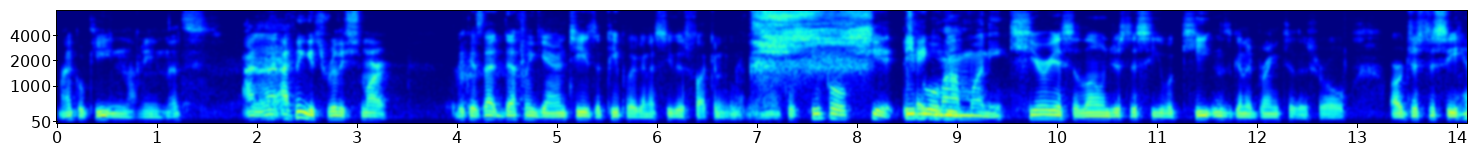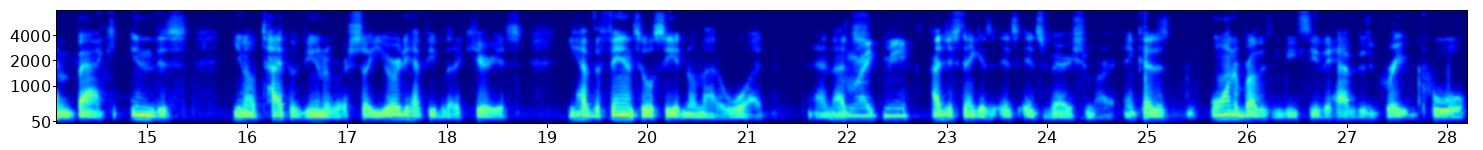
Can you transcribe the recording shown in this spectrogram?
Michael Keaton. I mean, that's. I, I- I think it's really smart because that definitely guarantees that people are going to see this fucking movie. Because people Shit, people take will my be- money. curious alone just to see what Keaton's going to bring to this role, or just to see him back in this, you know, type of universe. So you already have people that are curious. You have the fans who will see it no matter what, and that's like me. I just think it's it's it's very smart, and because Warner Brothers and DC they have this great pool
